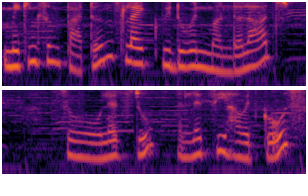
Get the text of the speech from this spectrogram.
making some patterns like we do in mandala so let's do and let's see how it goes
